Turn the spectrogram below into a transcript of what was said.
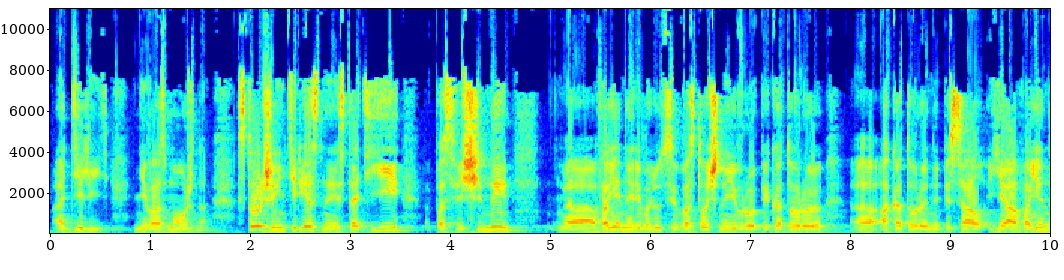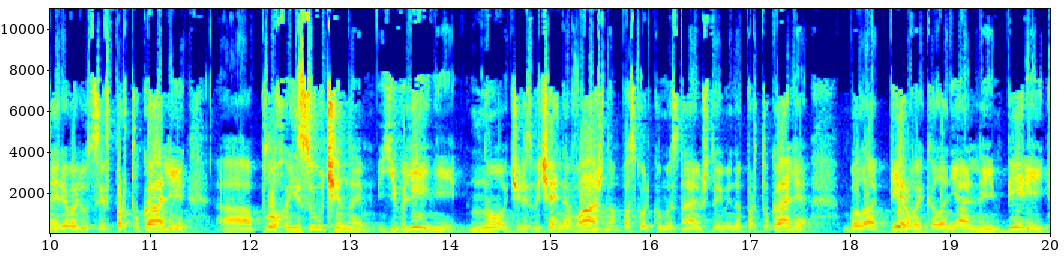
отделить невозможно. Столь же интересные статьи посвящены а, военной революции в Восточной Европе, которую, а, о которой написал я, военной революции в Португалии, плохо изученном явлении, но чрезвычайно важном, поскольку мы знаем, что именно Португалия была первой колониальной империей,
